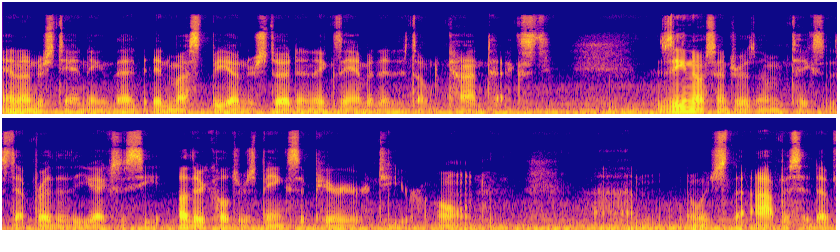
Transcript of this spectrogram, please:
and understanding that it must be understood and examined in its own context. Xenocentrism takes it a step further that you actually see other cultures being superior to your own, um, which is the opposite of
